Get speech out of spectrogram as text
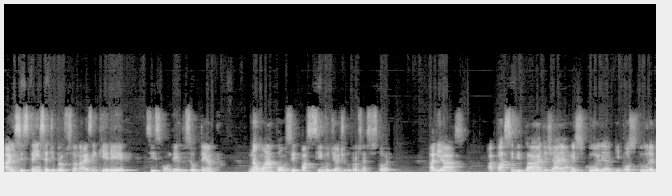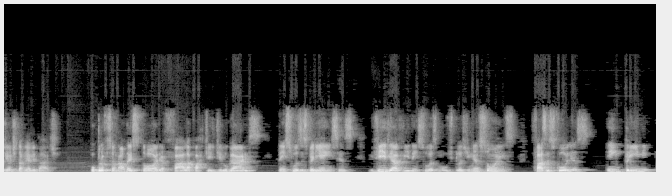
a insistência de profissionais em querer se esconder do seu tempo, não há como ser passivo diante do processo histórico. Aliás, a passividade já é uma escolha e postura diante da realidade. O profissional da história fala a partir de lugares, tem suas experiências, vive a vida em suas múltiplas dimensões, faz escolhas e imprime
